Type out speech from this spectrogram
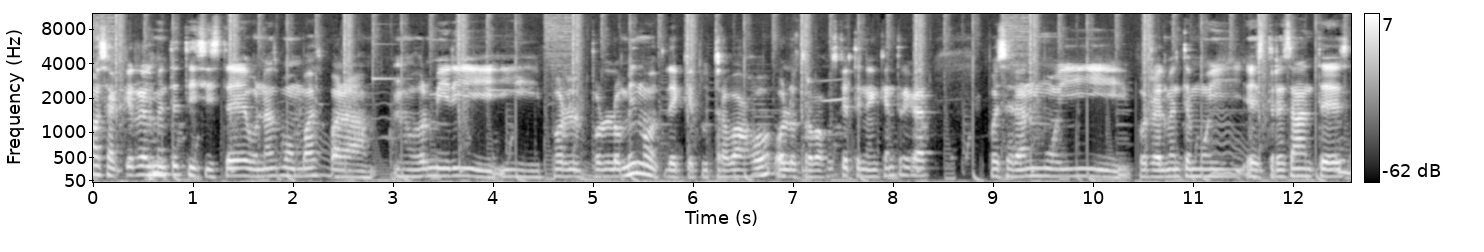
o sea que realmente te hiciste unas bombas para no dormir y, por, lo mismo de que tu trabajo o los trabajos que tenían que entregar pues eran muy, pues realmente muy estresantes,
